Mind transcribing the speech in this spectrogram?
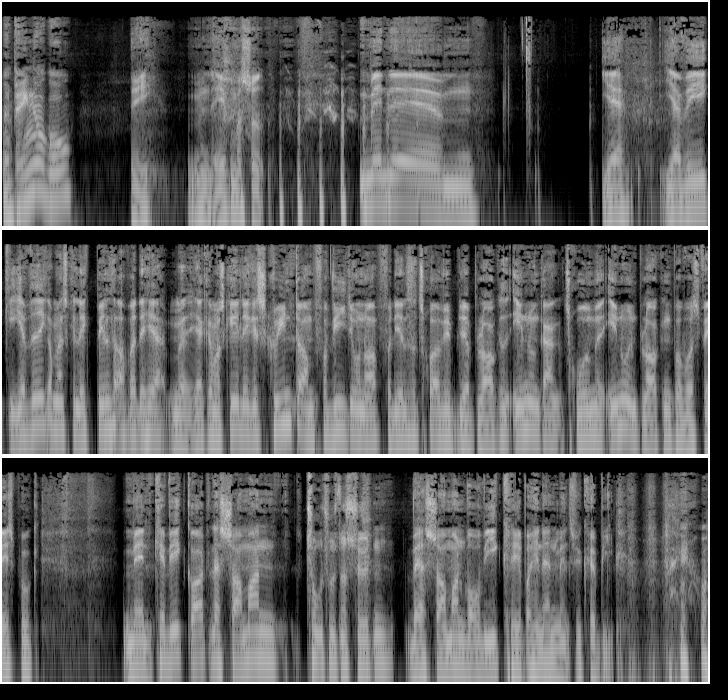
Men penge var gode. nej, men aben var sød. men øh, ja, jeg ved, ikke, jeg ved ikke, om man skal lægge billeder op af det her. Men jeg kan måske lægge et screendom fra videoen op, for ellers så tror jeg, vi bliver blokket endnu en gang, troet med endnu en blokking på vores Facebook. Men kan vi ikke godt lade sommeren 2017 være sommeren, hvor vi ikke knipper hinanden, mens vi kører bil?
